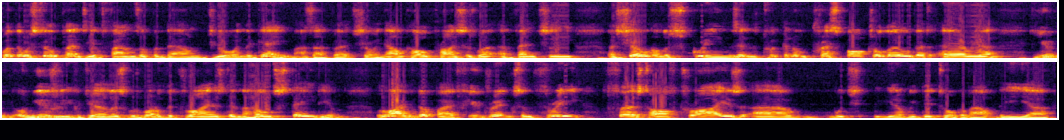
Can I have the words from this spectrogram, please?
but there were still plenty of fans up and down during the game, as adverts showing alcohol prices were eventually uh, shown on the screens in the Twickenham press box, although that area, un- unusually for journalists, was one of the driest in the whole stadium, livened up by a few drinks and three first half tries, uh, which you know we did talk about the uh,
